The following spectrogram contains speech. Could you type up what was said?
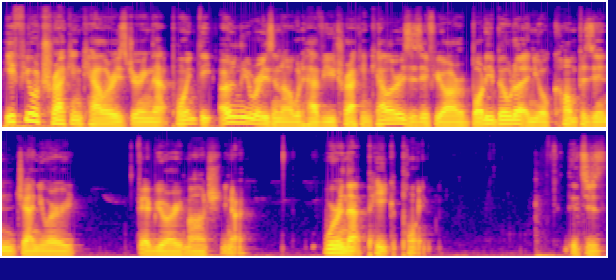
If you're tracking calories during that point, the only reason I would have you tracking calories is if you are a bodybuilder and your comp is in January, February, March, you know, we're in that peak point. It's just,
